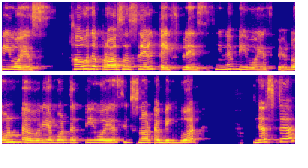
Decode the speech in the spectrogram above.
POS, how the process sale takes place in a POS. Don't worry about the POS, it's not a big word. Just a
